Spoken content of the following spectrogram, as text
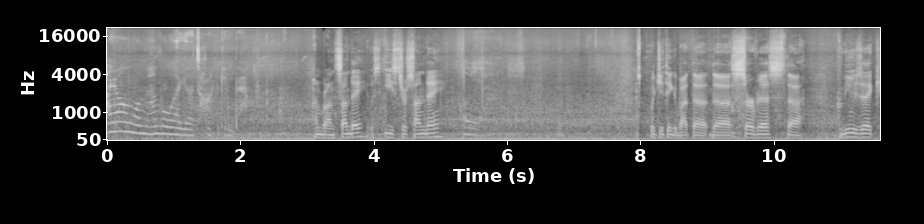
I don't remember what you're talking about. Remember on Sunday? It was Easter Sunday. Oh yeah. What'd you think about the the service, the music,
